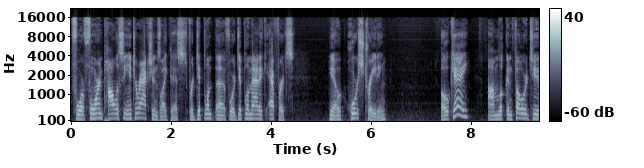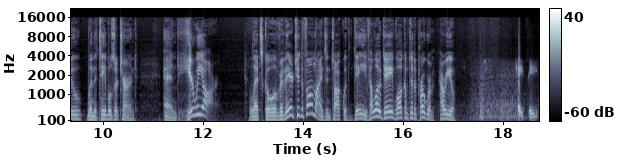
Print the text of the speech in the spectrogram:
for foreign policy interactions like this, for, diplom- uh, for diplomatic efforts, you know, horse trading, okay, I'm looking forward to when the tables are turned. And here we are. Let's go over there to the phone lines and talk with Dave. Hello, Dave. Welcome to the program. How are you? Hey, Pete.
